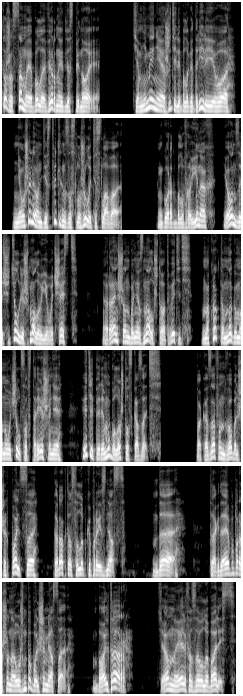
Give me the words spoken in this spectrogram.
То же самое было верно и для спиной. Тем не менее, жители благодарили его. Неужели он действительно заслужил эти слова? Город был в руинах, и он защитил лишь малую его часть. Раньше он бы не знал, что ответить, но Крокто многому научился в старейшине, и теперь ему было что сказать. Показав им два больших пальца, Крокто с улыбкой произнес: «Да, тогда я попрошу на ужин побольше мяса». «Больтар!» Темные эльфы заулыбались.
